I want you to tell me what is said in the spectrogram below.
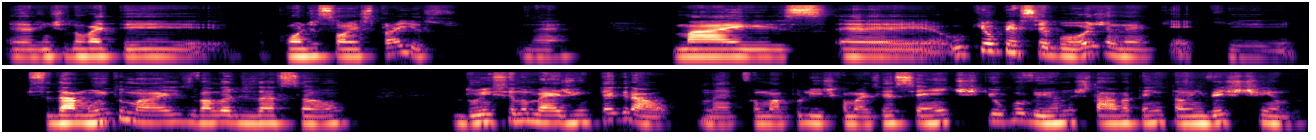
é, a gente não vai ter condições para isso, né? Mas é, o que eu percebo hoje, né, que, que, se dá muito mais valorização do ensino médio integral, né, que foi uma política mais recente que o governo estava até então investindo.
